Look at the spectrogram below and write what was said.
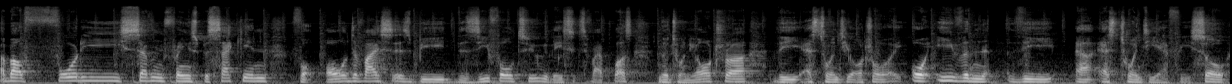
About 47 frames per second for all devices, be the Z Fold 2 with 865 Plus, Note 20 Ultra, the S20 Ultra, or even the uh, S20 FE. So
